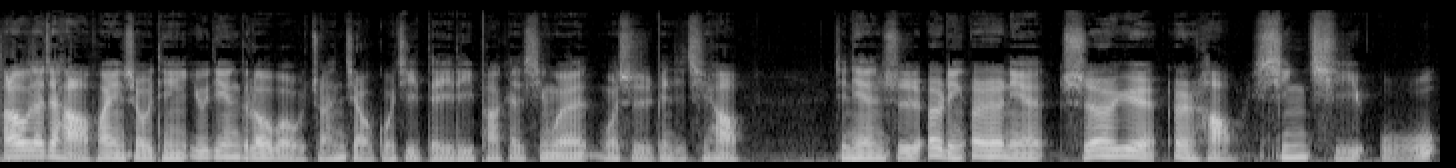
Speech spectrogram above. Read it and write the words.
Hello，大家好，欢迎收听 UDN Global 转角国际 Daily Podcast 新闻。我是编辑七号。今天是二零二二年十二月二号，星期五。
